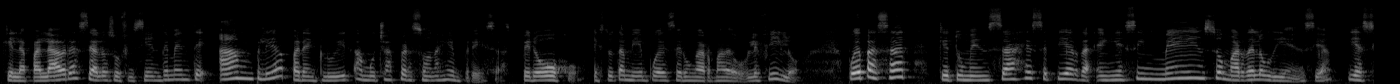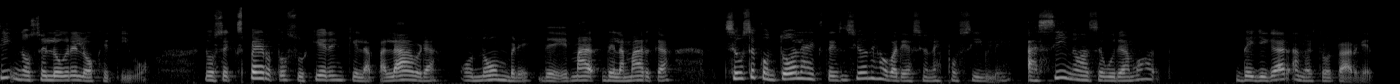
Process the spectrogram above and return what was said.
Que la palabra sea lo suficientemente amplia para incluir a muchas personas y empresas. Pero ojo, esto también puede ser un arma de doble filo Puede pasar que tu mensaje se pierda en ese inmenso mar de la audiencia y así no se logre el objetivo. Los expertos sugieren que la palabra o nombre de, la marca se use con todas las extensiones o variaciones posibles. Así nos aseguramos de llegar a nuestro target.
